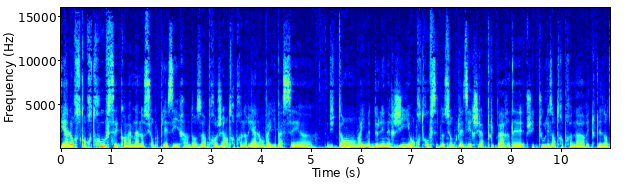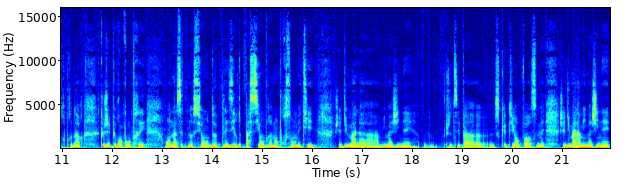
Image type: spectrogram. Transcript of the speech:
Et alors, ce qu'on retrouve, c'est quand même la notion de plaisir. Hein. Dans un projet entrepreneurial, on va y passer du temps, on va y mettre de l'énergie. On retrouve cette notion de plaisir chez la plupart chez tous les entrepreneurs et toutes les entrepreneurs que j'ai pu rencontrer, on a cette notion de plaisir, de passion vraiment pour son métier. J'ai du mal à m'imaginer, je ne sais pas euh, ce que tu en penses, mais j'ai du mal à m'imaginer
